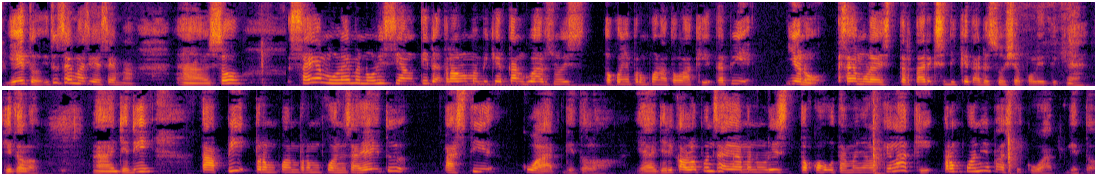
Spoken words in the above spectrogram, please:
Gitu. Itu saya masih SMA uh, eh, so saya mulai menulis yang tidak terlalu memikirkan gue harus nulis tokonya perempuan atau laki. Tapi you know saya mulai tertarik sedikit ada sosial politiknya. Gitu loh. Nah jadi tapi perempuan-perempuan saya itu pasti kuat gitu loh Ya, jadi kalaupun saya menulis tokoh utamanya laki-laki, perempuannya pasti kuat gitu.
